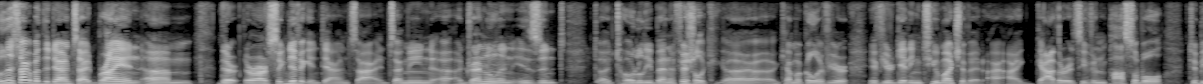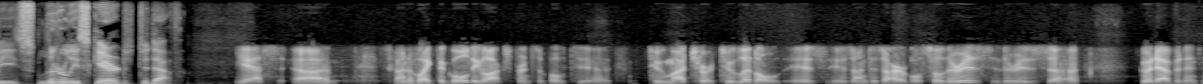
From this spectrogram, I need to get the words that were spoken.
Well, let's talk about the downside, Brian. Um, there there are significant downsides. I mean, uh, adrenaline isn't a totally beneficial uh, chemical if you're if you're getting too much of it. I, I, gather it's even possible to be literally scared to death. Yes, uh, it's kind of like the Goldilocks principle. Uh, too much or too little is is undesirable. So there is there is uh, good evidence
